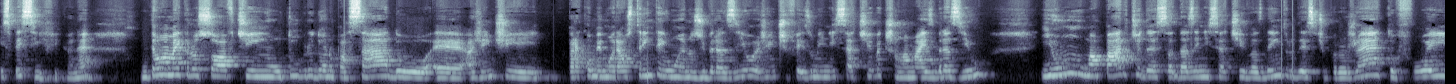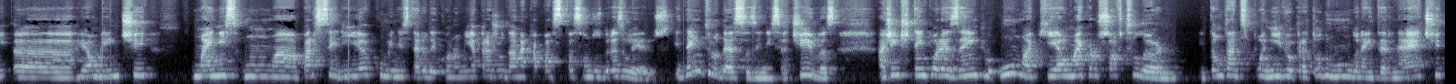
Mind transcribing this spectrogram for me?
específica, né? Então, a Microsoft, em outubro do ano passado, é, a gente, para comemorar os 31 anos de Brasil, a gente fez uma iniciativa que chama Mais Brasil. E uma parte dessa, das iniciativas dentro deste projeto foi uh, realmente uma, uma parceria com o Ministério da Economia para ajudar na capacitação dos brasileiros. E dentro dessas iniciativas, a gente tem, por exemplo, uma que é o Microsoft Learn. Então, está disponível para todo mundo na internet.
